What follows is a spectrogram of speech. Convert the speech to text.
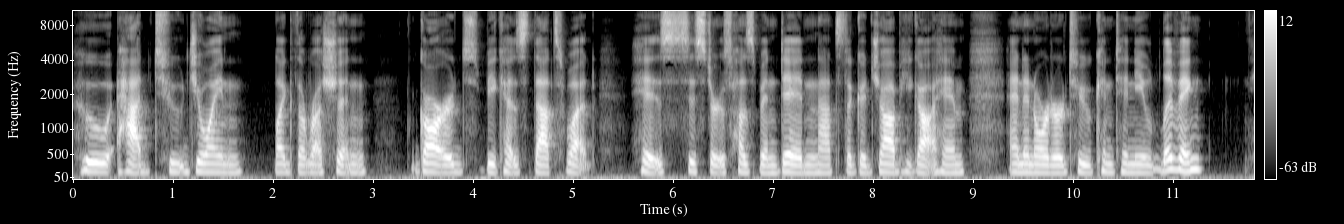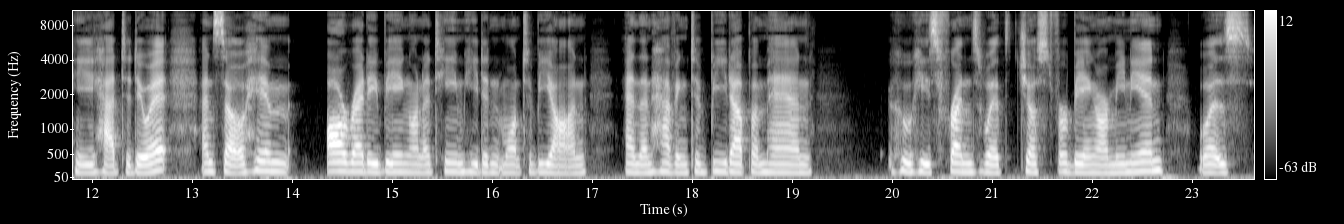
who had to join like the Russian guards because that's what his sister's husband did and that's the good job he got him and in order to continue living he had to do it and so him already being on a team he didn't want to be on and then having to beat up a man who he's friends with just for being Armenian was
